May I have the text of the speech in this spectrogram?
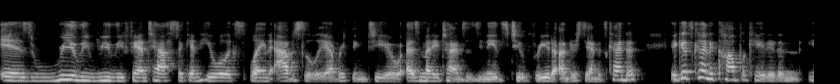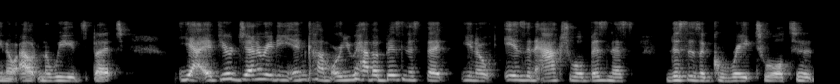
is really, really fantastic. And he will explain absolutely everything to you as many times as he needs to for you to understand. It's kind of, it gets kind of complicated and, you know, out in the weeds. But yeah, if you're generating income or you have a business that, you know, is an actual business, this is a great tool to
